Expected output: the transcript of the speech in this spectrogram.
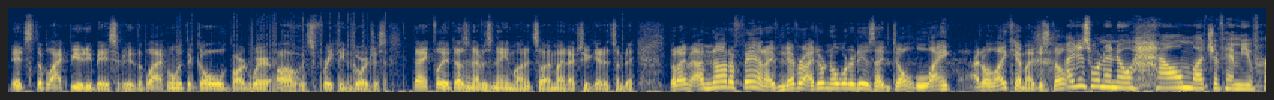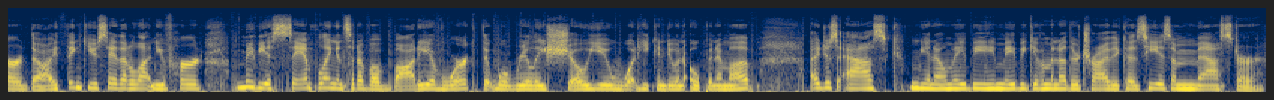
It's the Black Beauty, basically the black one with the gold hardware. Oh, it's freaking gorgeous. Thankfully, it doesn't have his name on it, so I might actually get it someday. But I'm, I'm not a fan. I've never. I don't know what it is. I don't like. I don't like him. I just don't. I just want to know how much of him you've heard, though. I think you say that a lot, and you've heard maybe a sampling instead of a body of work that will really show you what he can do and open him up. I just ask, you know, maybe maybe give him another try because he is a master.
